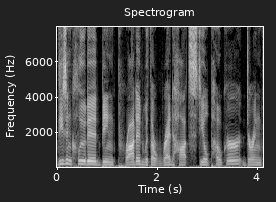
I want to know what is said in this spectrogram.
These included being prodded with a red hot steel poker during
